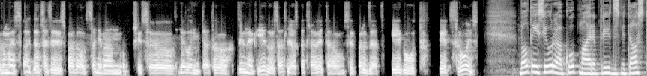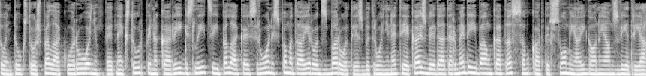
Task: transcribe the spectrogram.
kur mēs gadus aizvadības paveldu saņemām šīs uh, nelimitēto dzīvnieku iegūs atļaus. Katrā vietā mums ir paredzēts iegūt piecas roņus. Baltijas jūrā kopumā ir ap 38 tūkstoši pelēko roņu. Pētnieks turpina, ka Rīgas līcī pelēkais ronis pamatā ierodas baroties, bet roņi netiek aizbiedēti ar medībām, kā tas savukārt ir Somijā, Igaunijā un Zviedrijā.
